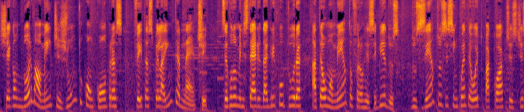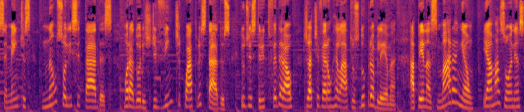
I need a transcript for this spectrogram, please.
chegam normalmente junto com compras feitas pela internet. Segundo o Ministério da Agricultura, até o momento foram recebidos 258 pacotes de sementes não solicitadas. Moradores de 24 estados e o Distrito Federal já tiveram relatos do problema. Apenas Maranhão e Amazônias,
